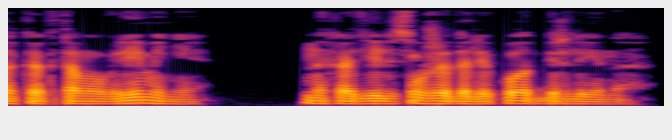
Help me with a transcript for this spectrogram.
так как к тому времени находились уже далеко от Берлина.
